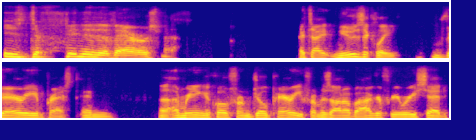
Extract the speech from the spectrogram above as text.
is definitive Aerosmith. I tell you, musically, very impressed. And uh, I'm reading a quote from Joe Perry from his autobiography where he said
